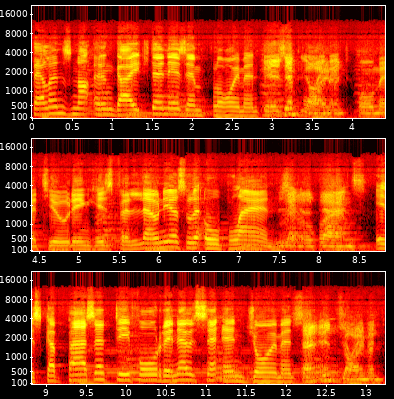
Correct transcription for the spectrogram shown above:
felon's not engaged in his employment, his employment, or maturing his felonious little plans, little plans, his capacity for innocent enjoyment, enjoyment,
